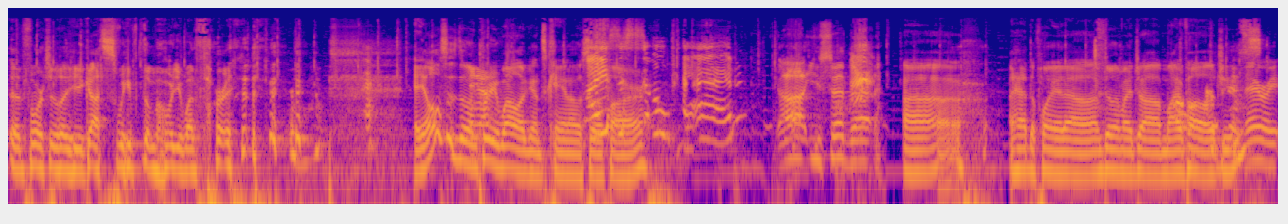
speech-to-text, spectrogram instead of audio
Unfortunately, you got sweeped the moment you went for it. Aeolus is doing Yeah. pretty well against Kano so Why is far. this so bad? Ah, you said that. Uh, I had to point it out. I'm doing my job. My apologies. There we.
